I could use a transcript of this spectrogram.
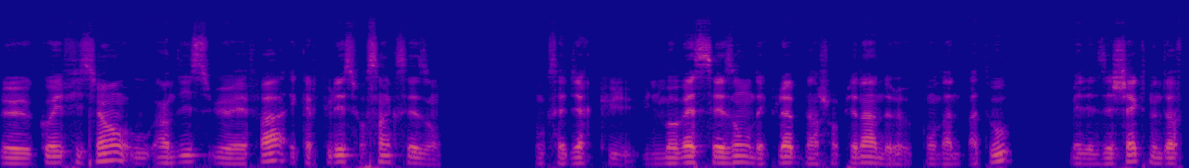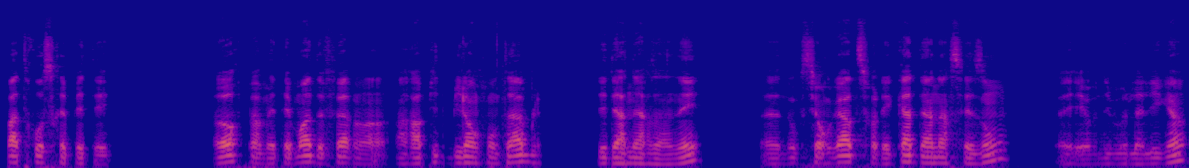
Le coefficient ou indice UEFA est calculé sur cinq saisons. Donc c'est-à-dire qu'une mauvaise saison des clubs d'un championnat ne condamne pas tout, mais les échecs ne doivent pas trop se répéter. Or, permettez-moi de faire un rapide bilan comptable des dernières années. Euh, donc si on regarde sur les quatre dernières saisons, et au niveau de la Ligue 1,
